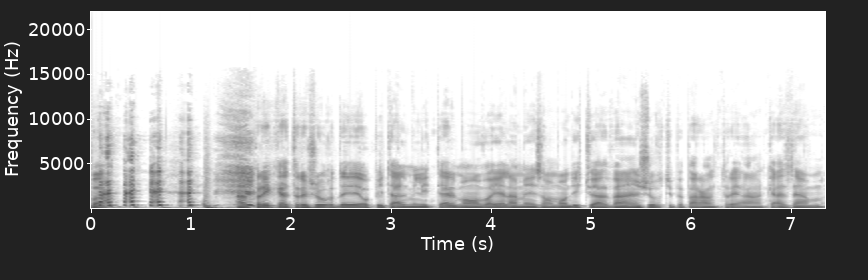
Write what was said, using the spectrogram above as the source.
Ah Après quatre jours d'hôpital militaire, ils m'ont envoyé à la maison, ils m'ont dit Tu as 20 jours, tu peux pas rentrer en caserne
